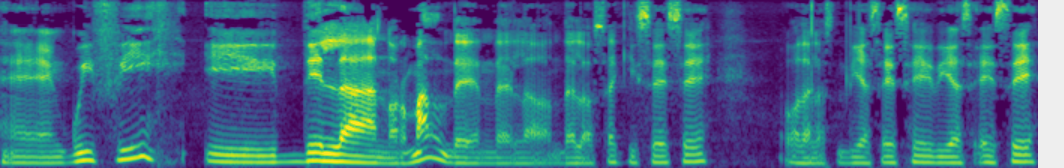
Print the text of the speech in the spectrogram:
en Wi-Fi y de la normal, de, de, de los XS o de los 10S y 10S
